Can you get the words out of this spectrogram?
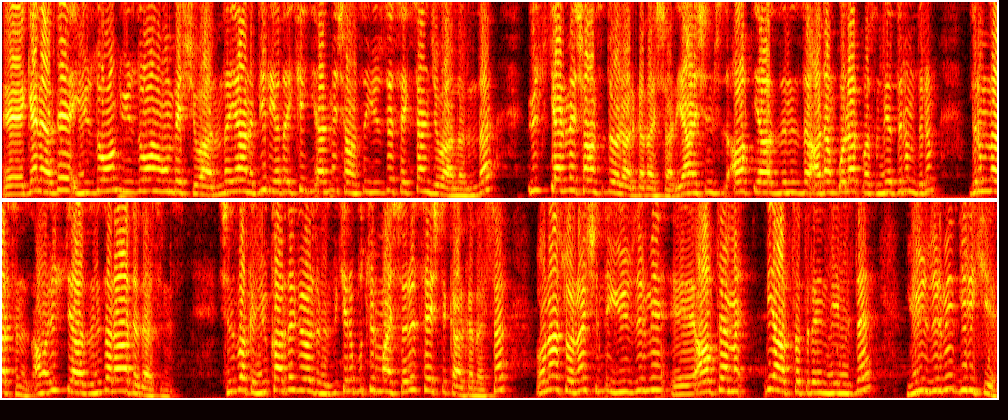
e, genelde %10, %10-15 civarında yani 1 ya da 2 gelme şansı %80 civarlarında. Üst gelme şansı da öyle arkadaşlar. Yani şimdi siz alt yazdığınızda adam gol atmasın diye dırım dırım dırımlarsınız. Ama üst yazdığınızda rahat edersiniz. Şimdi bakın yukarıda gördüğünüz bir kere bu tür maçları seçtik arkadaşlar. Ondan sonra şimdi 126 hemen bir alt satıra indiğinizde 120 1 2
